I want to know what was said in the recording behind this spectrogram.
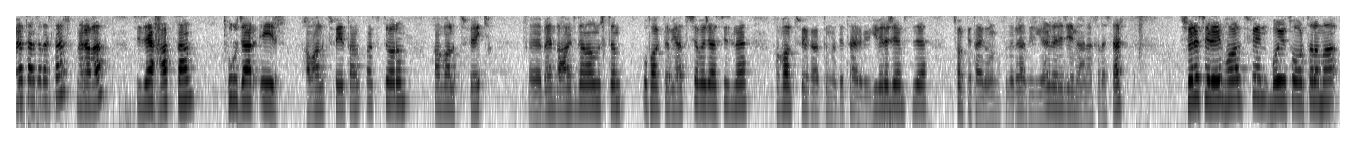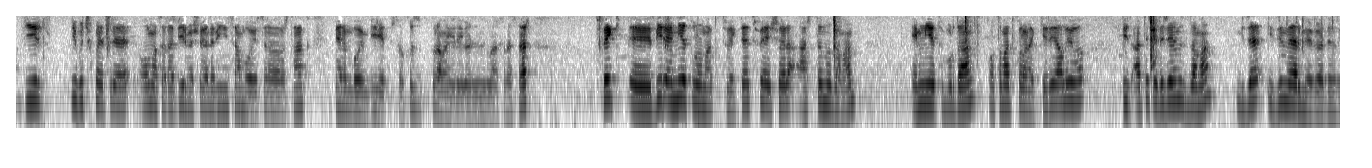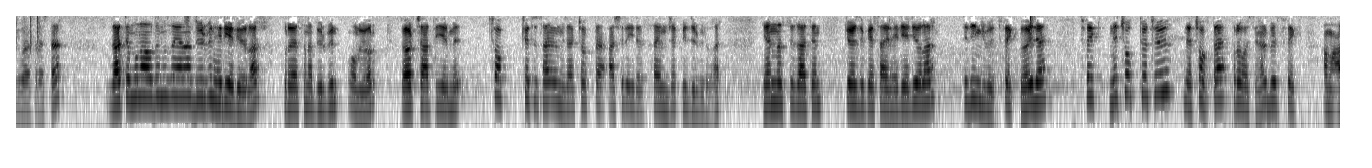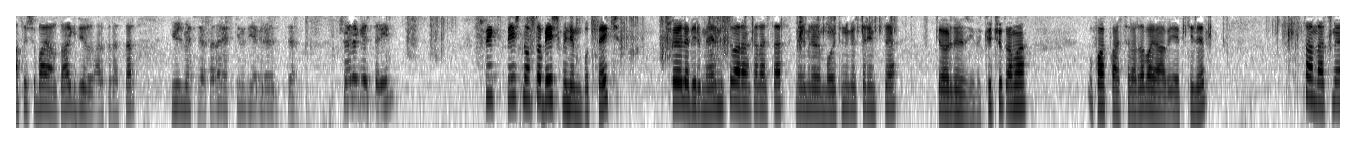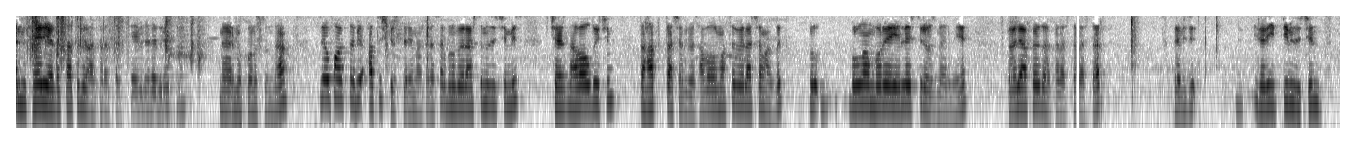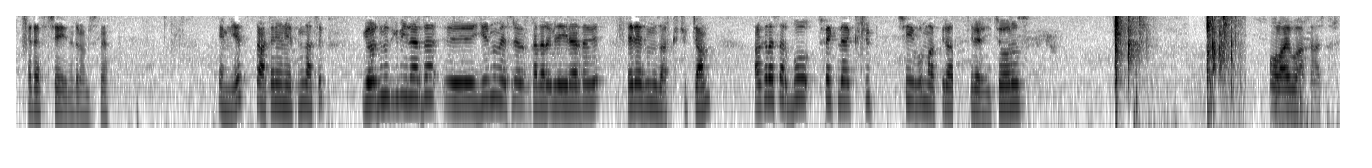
Evet arkadaşlar merhaba. Size Hatsan Turcar Air havalı tüfeği tanıtmak istiyorum. Havalı tüfek. Ee, ben daha önceden almıştım. Ufak da bir atış yapacağız sizle. Havalı tüfek hakkında detaylı bilgi vereceğim size. Çok detaylı olmasa da biraz bilgiler vereceğim yani arkadaşlar. Şöyle söyleyeyim havalı tüfeğin boyutu ortalama 1 1,5 metre olmasa da 1 mi şöyle bir insan boyutuna alırsak benim boyum 1.79 burama geliyor gördüğünüz gibi arkadaşlar. Tüfek e, bir emniyet bulunmakta tüfekte. Tüfeği şöyle açtığımız zaman emniyeti buradan otomatik olarak geri alıyor. Biz ateş edeceğimiz zaman bize izin vermiyor gördüğünüz gibi arkadaşlar. Zaten bunu aldığımızda yana dürbün hediye ediyorlar. Burasına dürbün oluyor. 4x20 çok kötü sayılmayacak, çok da aşırı iyi de sayılmayacak bir dürbünü var. Yanında size zaten gözlük vesaire hediye ediyorlar. Dediğim gibi tüfek böyle. Tüfek ne çok kötü ne çok da profesyonel bir tüfek. Ama atışı bayağı uzağa gidiyor arkadaşlar. 100 metreye kadar etkili diyebiliriz size. Şöyle göstereyim. Tüfek 5.5 milim bu tüfek. Şöyle bir mermisi var arkadaşlar. Mermilerin boyutunu göstereyim size. Gördüğünüz gibi küçük ama ufak parçalarda bayağı bir etkili. Standart mermisi her yerde satılıyor arkadaşlar. Temin edebilirsiniz mermi konusunda. Size ufak bir atış göstereyim arkadaşlar. Bunu böyle açtığımız için biz içerisinde hava olduğu için rahatlıkla açabiliyoruz. Hava olmasa böyle açamazdık. Bu- Bulunan boruya yerleştiriyoruz mermiyi. Böyle yapıyoruz arkadaşlar. Ve bizi ileri ittiğimiz için hedef şey nedir onun ismi? Emniyet. Zaten emniyetimiz açık. Gördüğünüz gibi ileride e, 20 metre kadar bile ileride bir hedefimiz var. Küçük cam. Arkadaşlar bu tüfekle küçük şey vurmak biraz ileri itiyoruz. Olay bu arkadaşlar.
